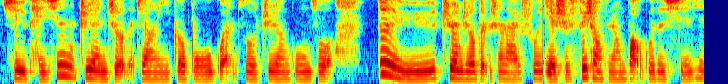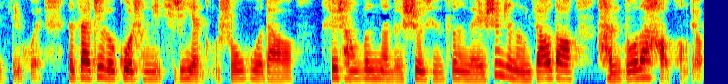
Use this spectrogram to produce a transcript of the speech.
去培训志愿者的这样一个博物馆做志愿工作，对于志愿者本身来说也是非常非常宝贵的学习机会。那在这个过程里，其实也能收获到非常温暖的社群氛围，甚至能交到很多的好朋友。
